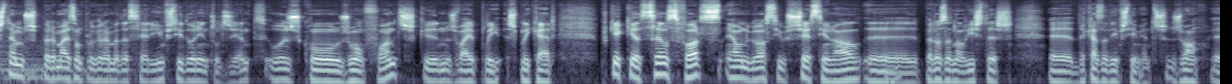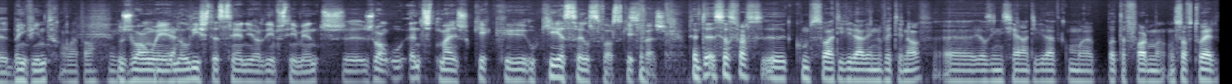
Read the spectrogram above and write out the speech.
estamos para mais um programa da série Investidor Inteligente, hoje com o João Fontes, que nos vai explicar porque é que a Salesforce é um negócio excepcional uh, para os analistas uh, da Casa de Investimentos. João, uh, bem-vindo. Olá, Paulo. O João é analista sénior de investimentos. João, antes de mais, o que é, que, o que é a Salesforce? O que é que faz? Portanto, a Salesforce começou a atividade em 99. eles iniciaram a atividade como uma plataforma, um software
